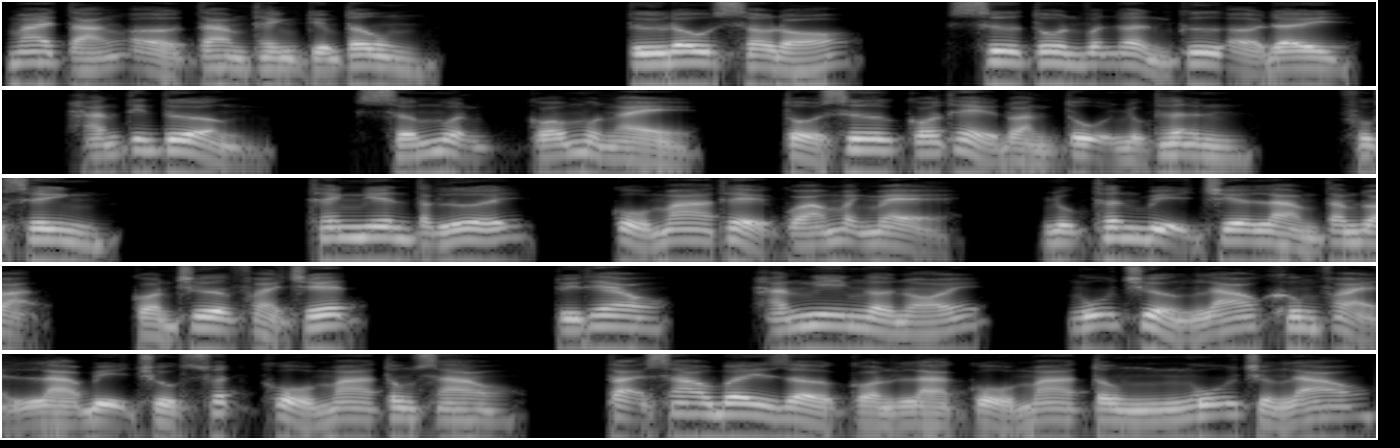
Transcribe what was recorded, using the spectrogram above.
mai táng ở Tam Thánh Kiếm Tông. Từ đâu sau đó, sư tôn vẫn ẩn cư ở đây, hắn tin tưởng, sớm muộn có một ngày, tổ sư có thể đoàn tụ nhục thân, phục sinh. Thanh niên tặc lưỡi, cổ ma thể quá mạnh mẽ, nhục thân bị chia làm tam đoạn, còn chưa phải chết. Tùy theo, hắn nghi ngờ nói, ngũ trưởng lão không phải là bị trục xuất cổ ma tông sao, tại sao bây giờ còn là cổ ma tông ngũ trưởng lão?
